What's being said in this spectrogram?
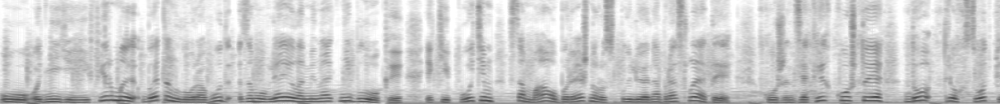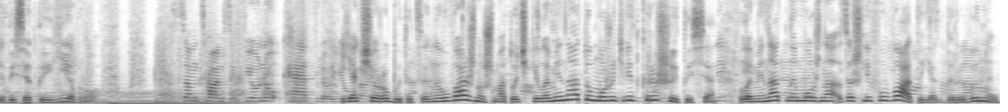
У однієї фірми Бетен Лора Вуд замовляє ламінатні блоки, які потім сама обережно розпилює на браслети, кожен з яких коштує до 350 євро. Якщо робити це неуважно, шматочки ламінату можуть відкришитися. Ламінат не можна зашліфувати як деревину.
